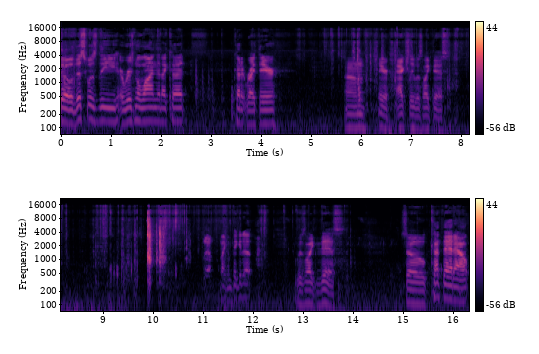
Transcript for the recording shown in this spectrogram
So this was the original line that I cut. Cut it right there. Um, there, actually was like this. Well, I can pick it up. It was like this. So cut that out.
